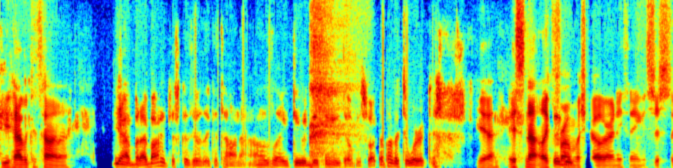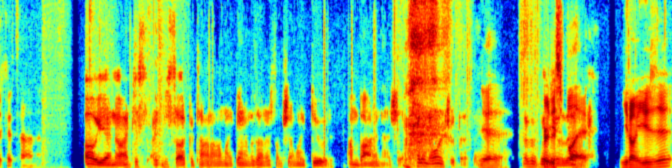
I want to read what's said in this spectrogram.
You have a katana. Yeah, but I bought it just because it was a katana. I was like, dude, this thing is dope as fuck. I brought it to work. Yeah, it's not like They do. from a show or anything. It's just a katana. oh yeah, no, I just I just saw a katana on like Amazon or some shit. I'm like, dude, I'm buying that shit. I cut an orange with that thing. Yeah, I have a for video of that. display. You don't use it?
